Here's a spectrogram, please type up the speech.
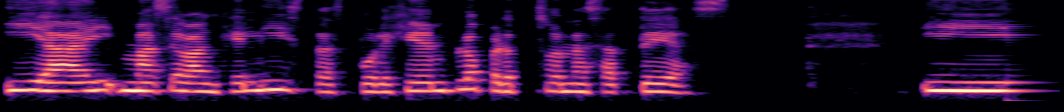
y hay más evangelistas, por ejemplo, personas ateas. Y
